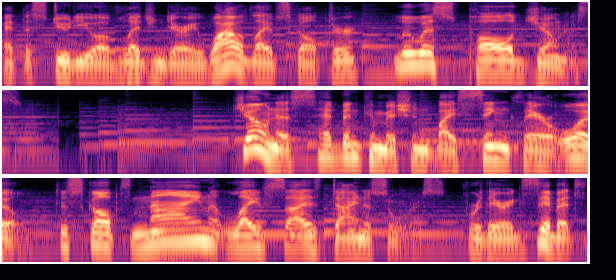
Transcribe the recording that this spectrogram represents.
at the studio of legendary wildlife sculptor Louis Paul Jonas. Jonas had been commissioned by Sinclair Oil to sculpt nine life size dinosaurs for their exhibit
